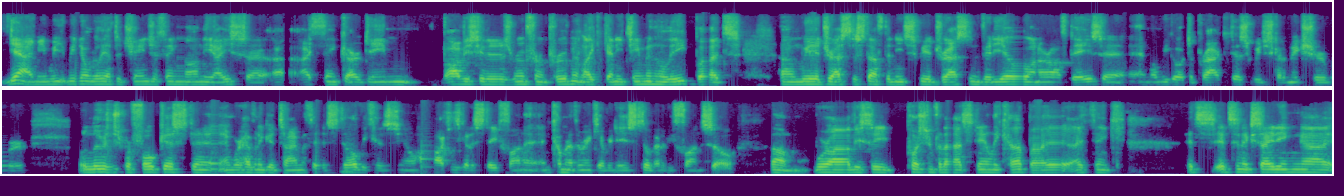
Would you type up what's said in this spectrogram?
yeah, I mean, we, we don't really have to change a thing on the ice. Uh, I- think our game obviously there's room for improvement like any team in the league but um, we address the stuff that needs to be addressed in video on our off days and, and when we go to practice we just got to make sure we're we're loose we're focused and, and, we're having a good time with it still because you know hockey's got to stay fun and coming to the rink every day is still got to be fun so um, we're obviously pushing for that stanley cup i, I think it's it's an exciting uh,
